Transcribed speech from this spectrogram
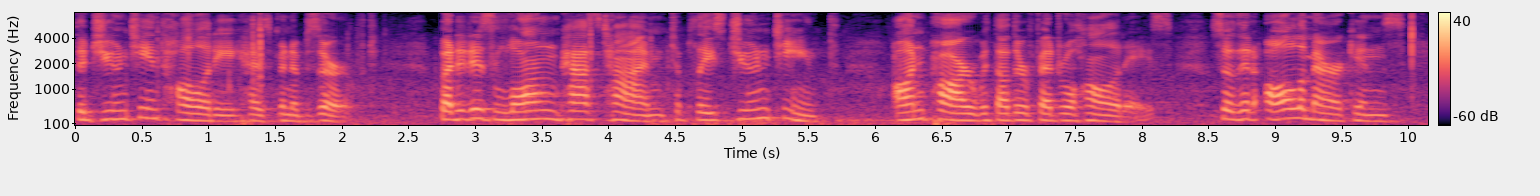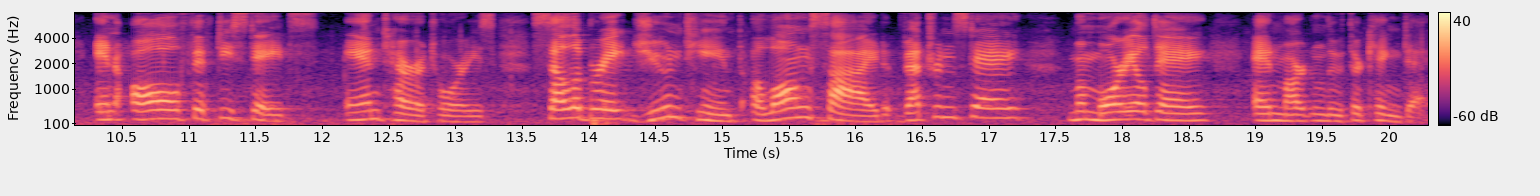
the Juneteenth holiday has been observed. But it is long past time to place Juneteenth on par with other federal holidays so that all Americans in all 50 states and territories celebrate Juneteenth alongside Veterans Day, Memorial Day, and Martin Luther King Day.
